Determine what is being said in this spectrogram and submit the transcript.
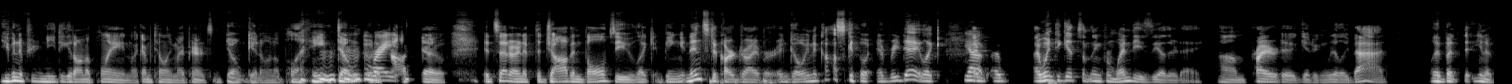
even if you need to get on a plane, like I'm telling my parents, don't get on a plane, don't go right. to Costco, et cetera. And if the job involves you, like being an Instacart driver and going to Costco every day, like yeah. I, I, I went to get something from Wendy's the other day um, prior to getting really bad. But, you know,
